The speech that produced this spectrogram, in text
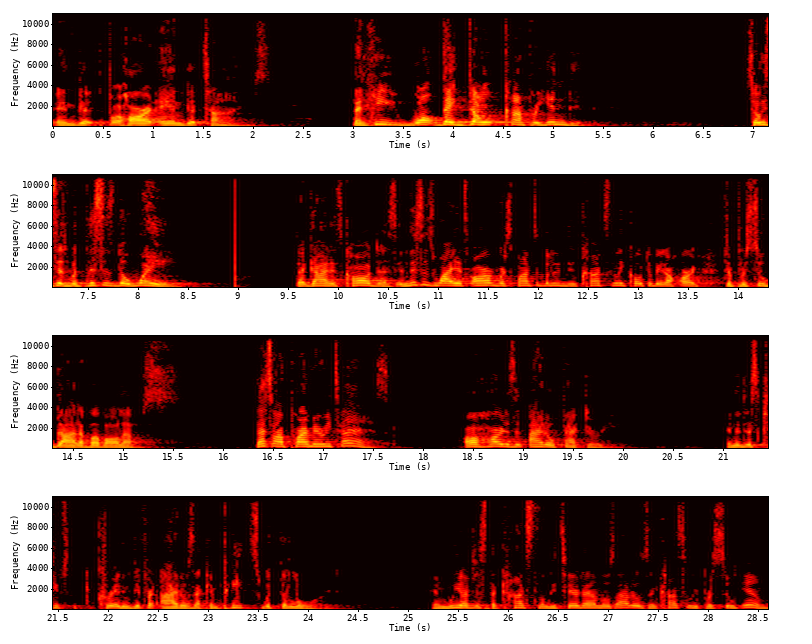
and good for hard and good times. That he won't, they don't comprehend it. So he says, but this is the way that God has called us. And this is why it's our responsibility to constantly cultivate a heart to pursue God above all else. That's our primary task. Our heart is an idol factory. And it just keeps creating different idols that competes with the Lord. And we are just to constantly tear down those idols and constantly pursue him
